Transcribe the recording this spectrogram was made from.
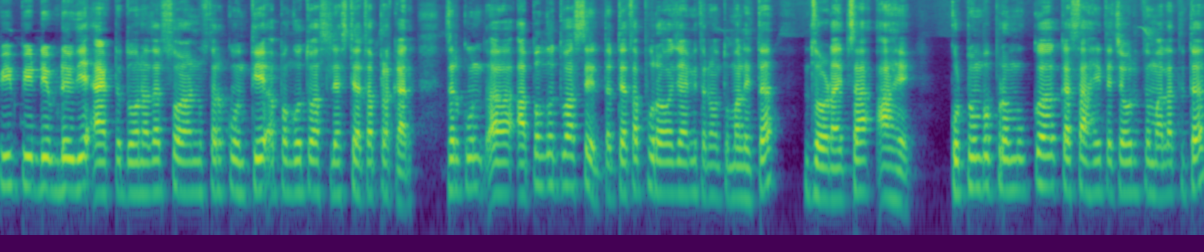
P P W act दोन हजार सोळा नुसार कोणतीही अपंगत्व असल्यास त्याचा प्रकार. जर कोण अपंगत्व असेल तर त्याचा पुरावा जे आहे मित्रांनो तुम्हाला इथं जोडायचा आहे. कुटुंब प्रमुख कसा आहे त्याच्यावर तुम्हाला तिथं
